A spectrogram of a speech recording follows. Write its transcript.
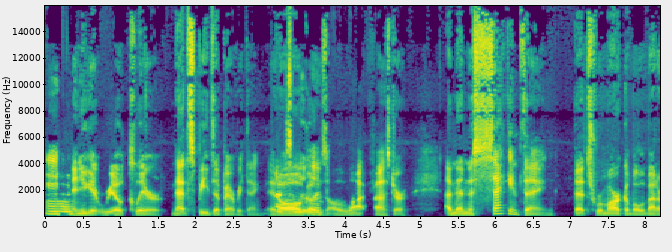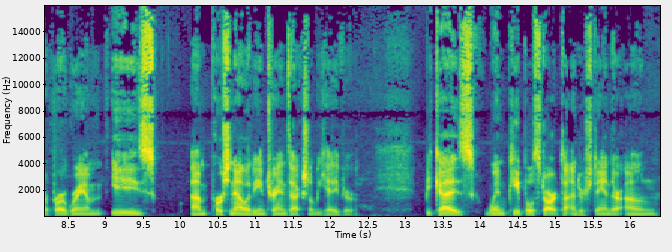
mm-hmm. and you get real clear. That speeds up everything. It Absolutely. all goes a lot faster. And then the second thing that's remarkable about our program is um, personality and transactional behavior. Because when people start to understand their own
